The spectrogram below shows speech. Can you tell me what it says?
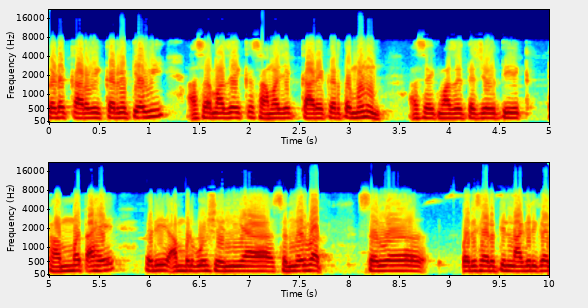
कडक कारवाई करण्यात यावी असा माझा एक सामाजिक कार्यकर्ता म्हणून असं एक माझं त्याच्यावरती एक ठाम मत आहे. तरी अंबड यांनी या संदर्भात सर्व परिसरातील नागरिकां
